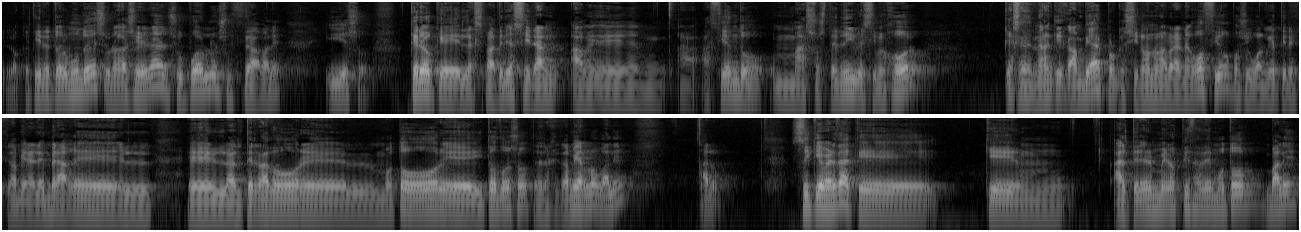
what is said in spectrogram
Lo que tiene todo el mundo es una gasolinera en su pueblo, en su ciudad, ¿vale? Y eso. Creo que las baterías se irán eh, haciendo más sostenibles y mejor, que se tendrán que cambiar porque si no, no habrá negocio. Pues igual que tienes que cambiar el embrague, el, el alternador, el motor eh, y todo eso, tendrás que cambiarlo, ¿vale? Claro. Sí que es verdad que, que mm, al tener menos piezas de motor, ¿vale?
